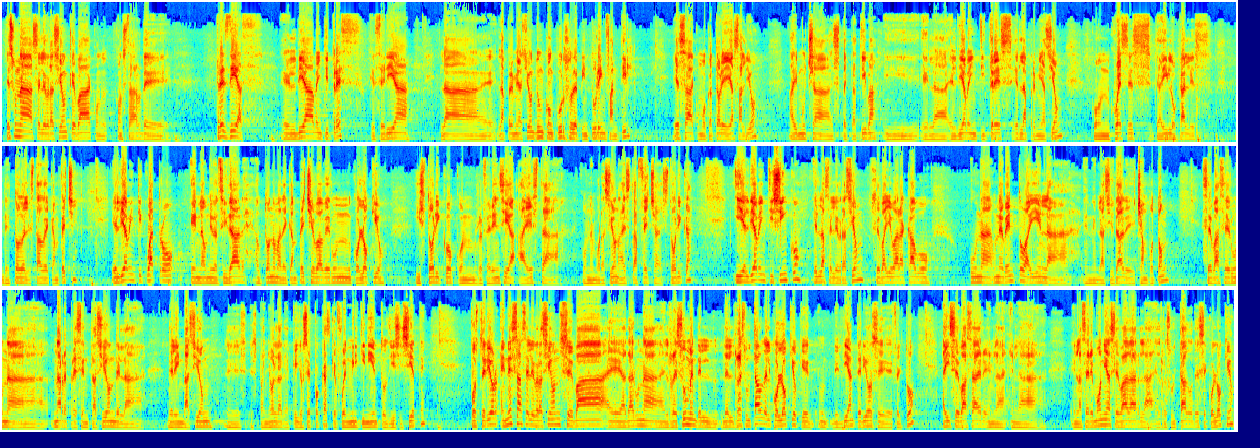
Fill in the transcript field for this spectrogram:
es una celebración que va a constar de tres días. El día 23, que sería la, premiación de un concurso de pintura infantil, esa convocatoria ya salió, hay mucha expectativa y el, día 23 es la premiación con jueces de ahí locales de todo el estado de Campeche. El día 24 en la Universidad Autónoma de Campeche va a haber un coloquio histórico con referencia a esta conmemoración, a esta fecha histórica. Y el día 25 es la celebración, se va a llevar a cabo un evento ahí en la, en la ciudad de Champotón. Se va a hacer una, representación de la, de la invasión española de aquellas épocas, que fue en 1517. Posterior, en esa celebración se va eh, a dar una, el resumen del, resultado del coloquio que del día anterior se efectuó. Ahí se va a hacer en la, en la, en la ceremonia, se va a dar el resultado de ese coloquio.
